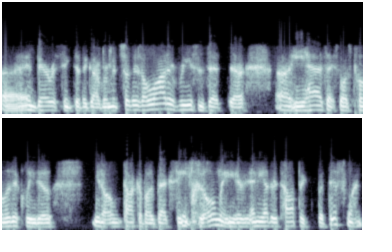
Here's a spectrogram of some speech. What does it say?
uh, embarrassing to the government? So there's a lot of reasons that uh, uh he has, I suppose, politically to you know, talk about vaccines only or any other topic but this one.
